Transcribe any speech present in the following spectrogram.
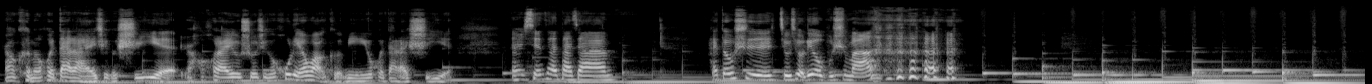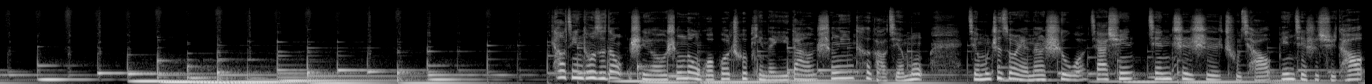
然后可能会带来这个失业，然后后来又说这个互联网革命又会带来失业，但是现在大家。还都是九九六，不是吗？跳进兔子洞是由生动活泼出品的一档声音特稿节目，节目制作人呢是我嘉勋，监制是楚乔，编辑是徐涛。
